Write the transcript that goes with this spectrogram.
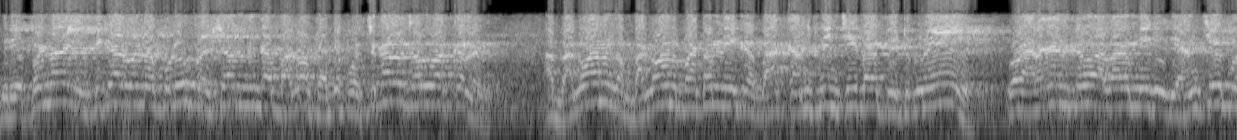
మీరు ఎప్పుడైనా ఇంటికాడ ఉన్నప్పుడు ప్రశాంతంగా భగవాన్ పెద్ద పుస్తకాలు చదవక్కర్లేదు. ఆ భగవాన్ భగవాన్ పటం మీకు బాగా కనిపించేలా పెట్టుకుని ఒక అరగంట అలా మీకు ఎంతసేపు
